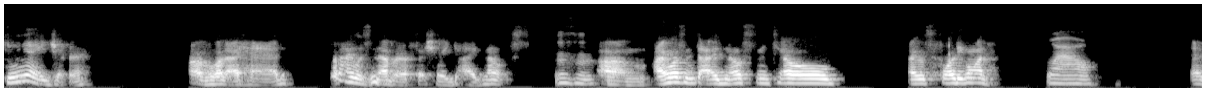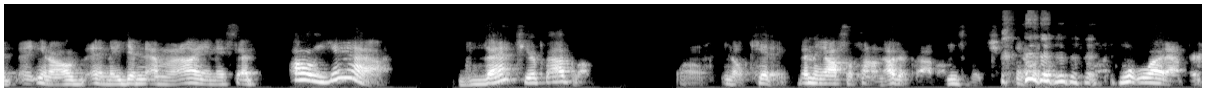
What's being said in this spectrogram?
teenager of what I had, but I was never officially diagnosed. Mm-hmm. Um, I wasn't diagnosed until I was 41. Wow. And, you know, and they did an MRI and they said, oh yeah, that's your problem. Well, no kidding. Then they also found other problems, which you know, whatever.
